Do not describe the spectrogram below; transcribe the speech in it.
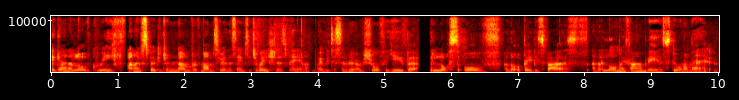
again, a lot of grief. And I've spoken to a number of mums who are in the same situation as me, and it won't be dissimilar, I'm sure, for you, but the loss of a lot of babies first. And a lot of my mm. family has still not met him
